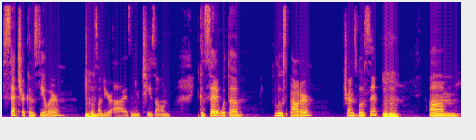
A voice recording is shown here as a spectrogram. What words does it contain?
set your concealer, which goes Mhm. under your eyes and your T zone. You can set it with a loose powder, translucent Mhm. um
